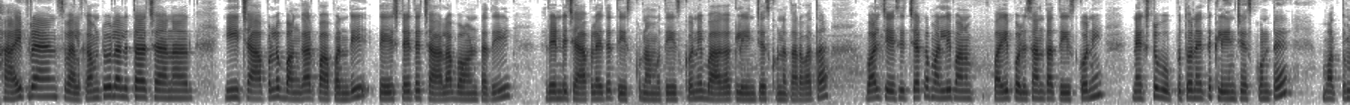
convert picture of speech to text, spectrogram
Hi friends welcome to Lalitha channel. ఈ చేపలు బంగారు పాప అండి. టేస్ట్ అయితే చాలా బాగుంటుంది. రెండు చేపలు అయితే తీసుకున్నాము. తీసుకొని బాగా క్లీన్ చేసుకున్న తర్వాత వాళ్ళు చేసి ఇచ్చాక మళ్ళీ మనం పై పొలుసు అంతా తీసుకొని నెక్స్ట్ ఉప్పుతోనైతే క్లీన్ చేసుకుంటే మొత్తం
